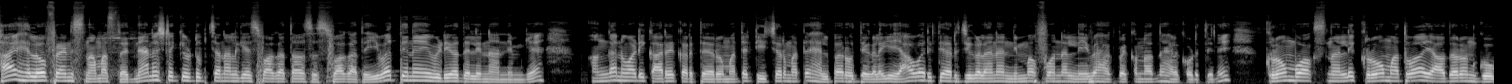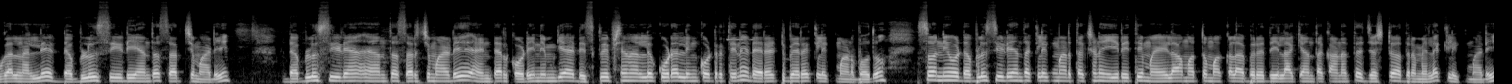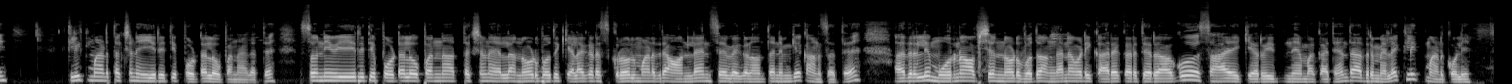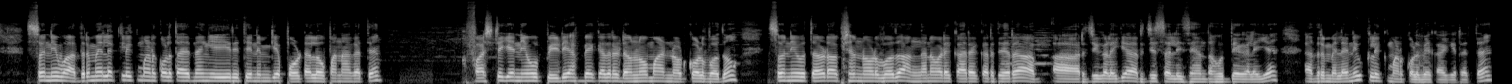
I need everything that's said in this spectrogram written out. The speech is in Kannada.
ಹಾಯ್ ಹೆಲೋ ಫ್ರೆಂಡ್ಸ್ ನಮಸ್ತೆ. ಜ್ಞಾನಷ್ಟಕ್ ಯೂಟ್ಯೂಬ್ ಚಾನಲ್ಗೆ ಸ್ವಾಗತ. ಸುಸ್ವಾಗತ. ಇವತ್ತಿನ ಈ ವಿಡಿಯೋದಲ್ಲಿ ನಾನು ನಿಮಗೆ ಅಂಗನವಾಡಿ ಕಾರ್ಯಕರ್ತೆಯರು ಮತ್ತು ಟೀಚರ್ ಮತ್ತು ಹೆಲ್ಪರ್ ಹುದ್ದೆಗಳಿಗೆ ಯಾವ ರೀತಿ ಅರ್ಜಿಗಳನ್ನು ನಿಮ್ಮ ಫೋನಲ್ಲಿ ನೀವೇ ಹಾಕಬೇಕು ಅನ್ನೋದನ್ನ ಹೇಳ್ಕೊಡ್ತೀನಿ. ಕ್ರೋಮ್ ಬಾಕ್ಸ್ನಲ್ಲಿ ಕ್ರೋಮ್ ಅಥವಾ ಯಾವ್ದಾದ್ರು ಒಂದು ಗೂಗಲ್ನಲ್ಲಿ ಡಬ್ಲ್ಯೂ ಸಿ ಡಿ ಅಂತ ಸರ್ಚ್ ಮಾಡಿ. ಡಬ್ಲ್ಯೂ ಸಿ ಡಿ ಅಂತ ಸರ್ಚ್ ಮಾಡಿ ಎಂಟರ್ ಕೊಡಿ. ನಿಮಗೆ ಡಿಸ್ಕ್ರಿಪ್ಷನಲ್ಲೂ ಕೂಡ ಲಿಂಕ್ ಕೊಟ್ಟಿರ್ತೀನಿ. ಡೈರೆಕ್ಟ್ ಬೇರೆ ಕ್ಲಿಕ್ ಮಾಡ್ಬೋದು. ಸೊ ನೀವು ಡಬ್ಲ್ಯೂ ಸಿ ಡಿ ಅಂತ ಕ್ಲಿಕ್ ಮಾಡಿದ ತಕ್ಷಣ ಈ ರೀತಿ ಮಹಿಳಾ ಮತ್ತು ಮಕ್ಕಳ ಅಭಿವೃದ್ಧಿ ಇಲಾಖೆ ಅಂತ ಕಾಣುತ್ತೆ. ಜಸ್ಟ್ ಅದರ ಮೇಲೆ ಕ್ಲಿಕ್ ಮಾಡಿ. ಕ್ಲಿಕ್ ಮಾಡಿದ ತಕ್ಷಣ ಈ ರೀತಿ ಪೋರ್ಟಲ್ ಓಪನ್ ಆಗುತ್ತೆ. ಸೊ ನೀವು ಈ ರೀತಿ ಪೋರ್ಟಲ್ ಓಪನ್ ಆದ ತಕ್ಷಣ ಎಲ್ಲ ನೋಡ್ಬೋದು. ಕೆಳಗಡೆ ಸ್ಕ್ರೋಲ್ ಮಾಡಿದ್ರೆ ಆನ್ಲೈನ್ ಸೇವೆಗಳು ಅಂತ ನಿಮಗೆ ಕಾಣಿಸುತ್ತೆ. ಅದರಲ್ಲಿ ಮೂರನೇ ಆಪ್ಷನ್ ನೋಡ್ಬೋದು. ಅಂಗನವಾಡಿ ಕಾರ್ಯಕರ್ತೆಯರು ಹಾಗೂ ಸಹಾಯಕಿಯರು ಇದು ನೇಮಕಾತಿ ಅಂತ ಅದ್ರ ಮೇಲೆ ಕ್ಲಿಕ್ ಮಾಡ್ಕೊಳ್ಳಿ. ಸೊ ನೀವು ಅದ್ರ ಮೇಲೆ ಕ್ಲಿಕ್ ಮಾಡ್ಕೊಳ್ತಾ ಇದ್ದಂಗೆ ಈ ರೀತಿ ನಿಮಗೆ ಪೋರ್ಟಲ್ ಓಪನ್ ಆಗುತ್ತೆ. ಫಸ್ಟಿಗೆ ನೀವು ಪಿ ಡಿ ಎಫ್ ಬೇಕಾದರೆ ಡೌನ್ಲೋಡ್ ಮಾಡಿ ನೋಡ್ಕೊಳ್ಬೋದು. ಸೊ ನೀವು ತರ್ಡ್ ಆಪ್ಷನ್ ನೋಡ್ಬೋದು. ಅಂಗನವಾಡಿ ಕಾರ್ಯಕರ್ತೆಯರ ಅರ್ಜಿಗಳಿಗೆ ಅರ್ಜಿ ಸಲ್ಲಿಸಿ ಅಂತ ಹುದ್ದೆಗಳಿಗೆ ಅದ್ರ ಮೇಲೆ ನೀವು ಕ್ಲಿಕ್ ಮಾಡ್ಕೊಳ್ಬೇಕಾಗಿರುತ್ತೆ.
